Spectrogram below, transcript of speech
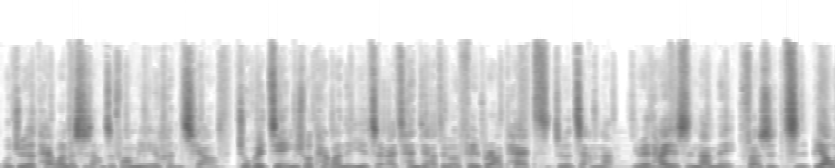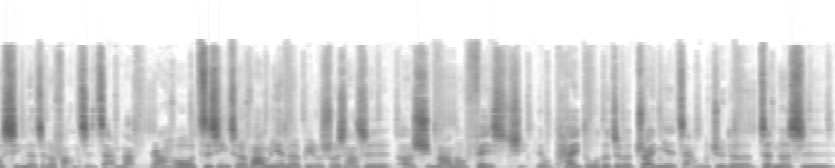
我觉得台湾的市场这方面也很强，就会建议说台湾的业者来参加这个 Febratex 这个展览，因为它也是南美算是指标型的这个纺织展览。然后自行车方面呢，比如说像是呃 Shimano FEST 有太多的这个专业展，我觉得真的是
